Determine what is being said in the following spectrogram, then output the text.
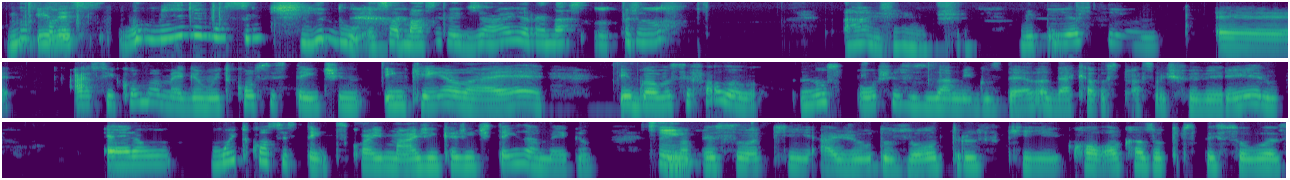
Não e faz nesse... o mínimo sentido essa máscara de ai, ela é nas... Ai, gente. Me e assim, é, assim como a Meg é muito consistente em quem ela é, igual você falou, nos posts dos amigos dela, daquela situação de fevereiro, eram muito consistentes com a imagem que a gente tem da Megan. Sim. Uma pessoa que ajuda os outros, que coloca as outras pessoas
